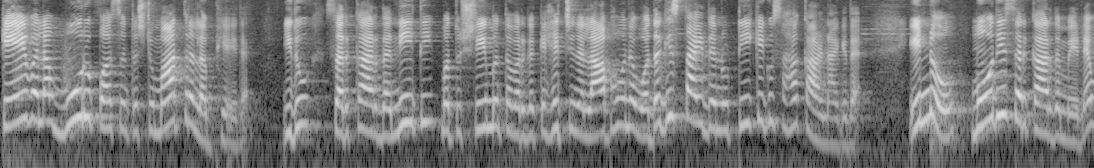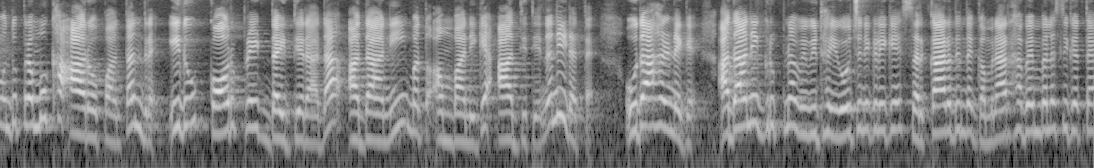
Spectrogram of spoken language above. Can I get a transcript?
ಕೇವಲ ಮೂರು ಪರ್ಸೆಂಟ್ ಅಷ್ಟು ಮಾತ್ರ ಲಭ್ಯ ಇದೆ. ಇದು ಸರ್ಕಾರದ ನೀತಿ ಮತ್ತು ಶ್ರೀಮಂತ ವರ್ಗಕ್ಕೆ ಹೆಚ್ಚಿನ ಲಾಭವನ್ನು ಒದಗಿಸ್ತಾ ಇದೆ ಅನ್ನೋ ಟೀಕೆಗೂ ಸಹ ಕಾರಣ ಆಗಿದೆ. ಇನ್ನು ಮೋದಿ ಸರ್ಕಾರದ ಮೇಲೆ ಒಂದು ಪ್ರಮುಖ ಆರೋಪ ಅಂತಂದ್ರೆ ಇದು ಕಾರ್ಪೊರೇಟ್ ದೈತ್ಯರಾದ ಅದಾನಿ ಮತ್ತು ಅಂಬಾನಿಗೆ ಆದ್ಯತೆಯನ್ನು ನೀಡುತ್ತೆ. ಉದಾಹರಣೆಗೆ, ಅದಾನಿ ಗ್ರೂಪ್ನ ವಿವಿಧ ಯೋಜನೆಗಳಿಗೆ ಸರ್ಕಾರದಿಂದ ಗಮನಾರ್ಹ ಬೆಂಬಲ ಸಿಗುತ್ತೆ.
